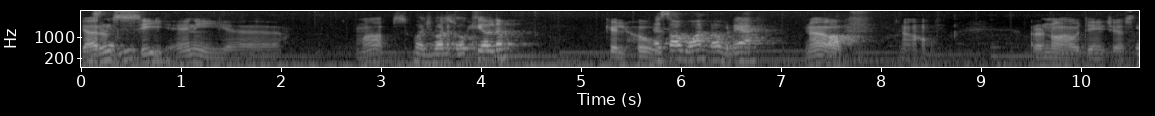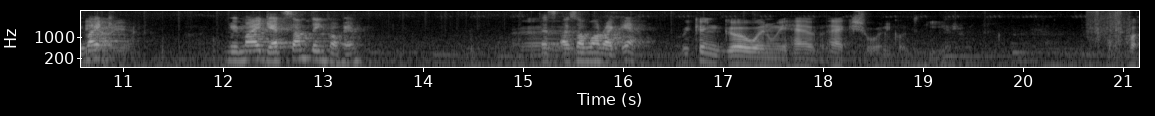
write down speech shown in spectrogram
Yeah, I Just don't see any uh, mobs. What, you wanna go kill them? Kill who? I saw one over there. No, mob. no. I don't know how dangerous You they might- are here. We might get something from him. That's, I Uh, saw one right there. We can go when we have actual good gear. But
